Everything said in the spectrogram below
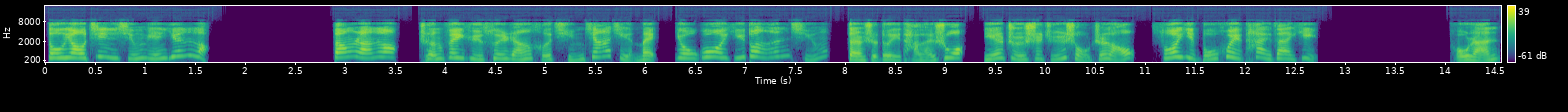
都要进行联姻了。当然了，陈飞宇虽然和秦家姐妹有过一段恩情，但是对他来说也只是举手之劳，所以不会太在意。突然，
